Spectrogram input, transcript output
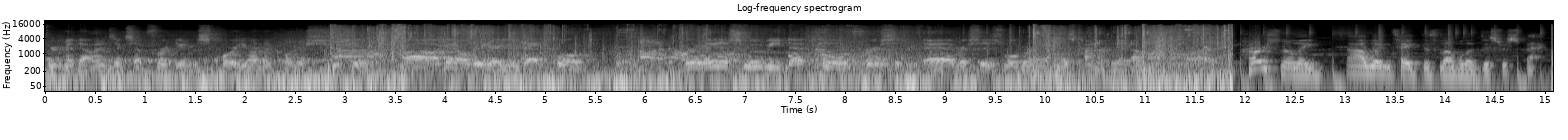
three medallions except for Doom's Courtyard, of course. Oh, get over here, you Deadpool. Your latest movie, Deadpool versus uh, versus Wolverine, was kind of good. I'm not Personally, I wouldn't take this level of disrespect.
